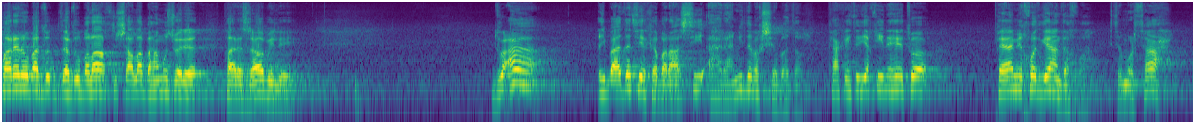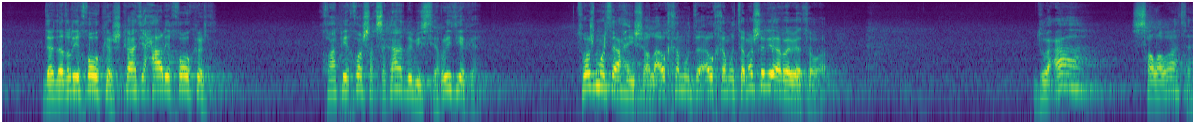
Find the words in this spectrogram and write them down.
باريرو بعد دردو بلاغ إن شاء الله بهموز جوري بارز راوبي لي دعاء کە بەڕاستی ئارامی دەبەخشێ بەدڵ کاکەیتر یەقینە هەیە تۆ پەیامی خۆت گیان دەخوا. تر مرتاح. دەردەدڵی خۆ کرد کاتی حاڵی خۆ خوا پێی خۆش شخصەکانت ببیستی ڕووی تێکە تۆش مرتاح ئینشاءڵ ئەو خەمو ئەو خەمو تەمەشری ئەڕەوێتەوە. دوعا سەڵەواتە.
